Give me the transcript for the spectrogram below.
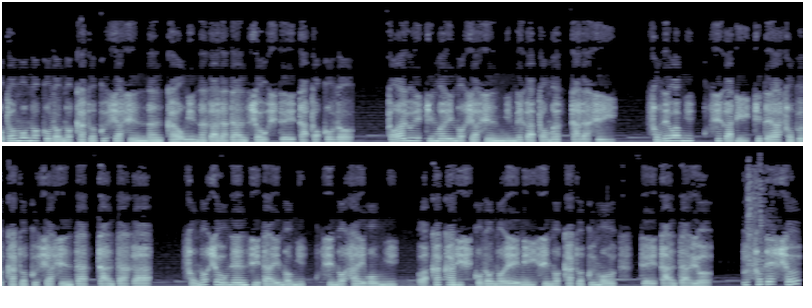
子供の頃の家族写真なんかを見ながら談笑していたところ、とある一枚の写真に目が止まったらしい。それはニック氏がビーチで遊ぶ家族写真だったんだが、その少年時代のニック氏の背後に、若かりし頃のエイミー氏の家族も写っていたんだよ。嘘でしょ？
